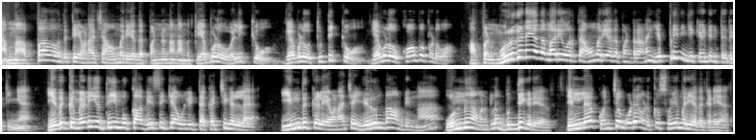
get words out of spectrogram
நம்ம அப்பாவை வந்துட்டு எவனாச்சும் அவமரியாதை பண்ணுனா நமக்கு எவ்வளவு வலிக்கும் எவ்வளவு துட்டிக்கும் எவ்வளவு கோபப்படுவோம். அப்பன் முருகனே அந்த மாதிரி ஒருத்தன் அவமரியாதை பண்றானா? எப்படி நீங்க கேட்டுக்கிட்டு இருக்கீங்க? இதுக்கு மேலேயும் திமுக விசிக உள்ளிட்ட கட்சிகள்ல இந்துக்கள் எவனாச்சும் இருந்தான் அப்படின்னா ஒண்ணு அவனுக்குலாம் புத்தி கிடையாது. இல்ல கொஞ்சம் கூட அவனுக்கு சுயமரியாதை கிடையாது.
